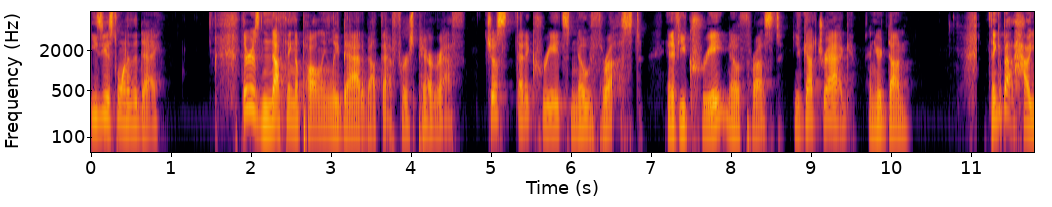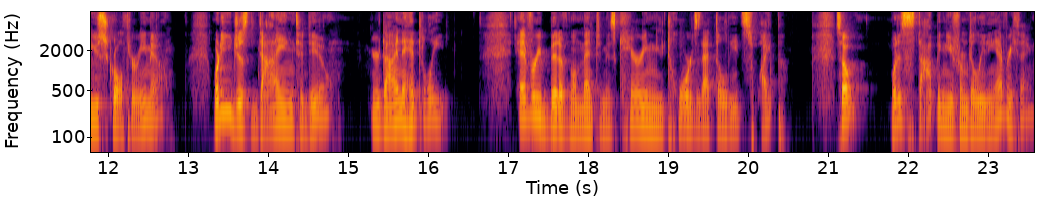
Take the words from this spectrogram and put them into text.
Easiest one of the day. There is nothing appallingly bad about that first paragraph, just that it creates no thrust. And if you create no thrust, you've got drag and you're done. Think about how you scroll through email. What are you just dying to do? You're dying to hit delete. Every bit of momentum is carrying you towards that delete swipe. So, what is stopping you from deleting everything?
